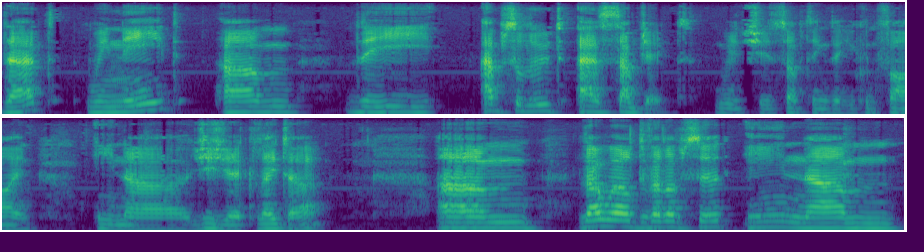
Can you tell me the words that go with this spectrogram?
that we need um, the absolute as subject, which is something that you can find in uh, Zizek later. Um, Laruelle develops it in um,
